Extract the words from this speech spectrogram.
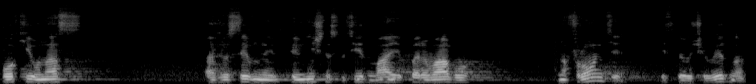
поки у нас агресивний північний сусід має перевагу на фронті, і це очевидно,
